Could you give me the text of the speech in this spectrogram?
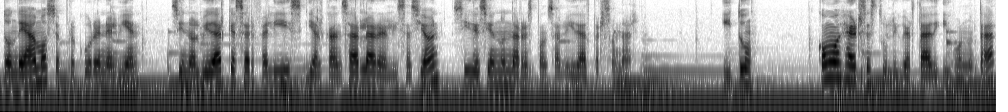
donde ambos se procuren el bien, sin olvidar que ser feliz y alcanzar la realización sigue siendo una responsabilidad personal. ¿Y tú? ¿Cómo ejerces tu libertad y voluntad?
